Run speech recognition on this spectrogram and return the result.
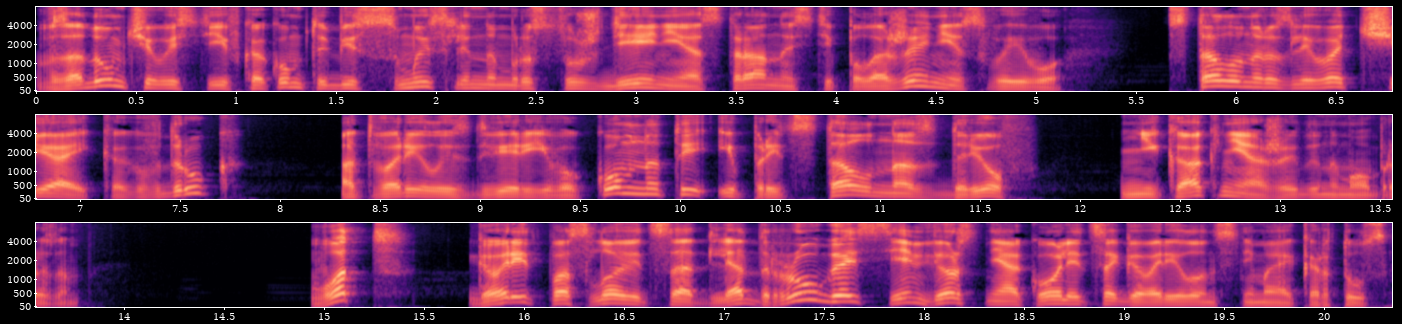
В задумчивости и в каком-то бессмысленном рассуждении о странности положения своего стал он разливать чай, как вдруг отворилась дверь его комнаты и предстал Ноздрев, никак неожиданным образом. «Вот», — говорит пословица, — «для друга семь верст не околится», — говорил он, снимая картуз.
